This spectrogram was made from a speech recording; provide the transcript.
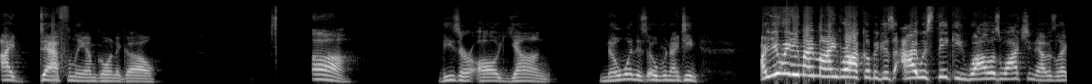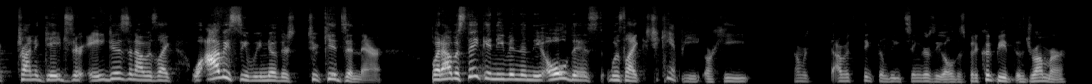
I definitely am going to go. Ah, uh, these are all young. No one is over 19. Are you reading my mind, Rocco? Because I was thinking while I was watching, I was like trying to gauge their ages, and I was like, well, obviously we know there's two kids in there, but I was thinking even then the oldest was like she can't be, or he. I would, I would think the lead singer is the oldest, but it could be the drummer,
